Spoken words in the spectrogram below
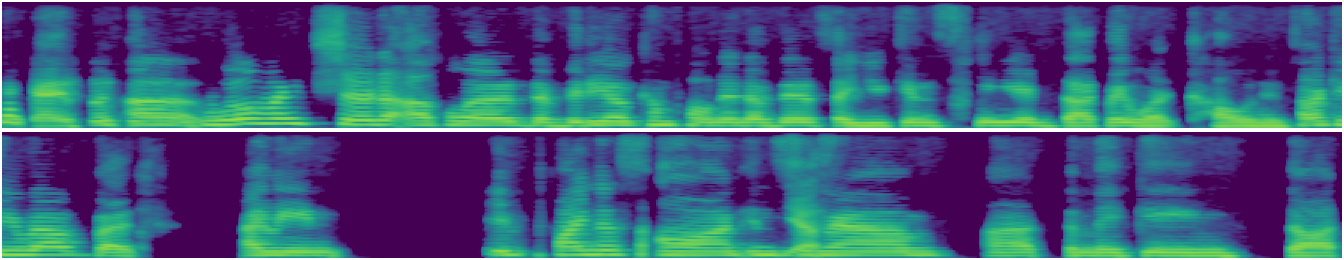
Okay. So Uh, we'll make sure to upload the video component of this so you can see exactly what Collin is talking about. But I mean, if, find us on Instagram at the making dot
